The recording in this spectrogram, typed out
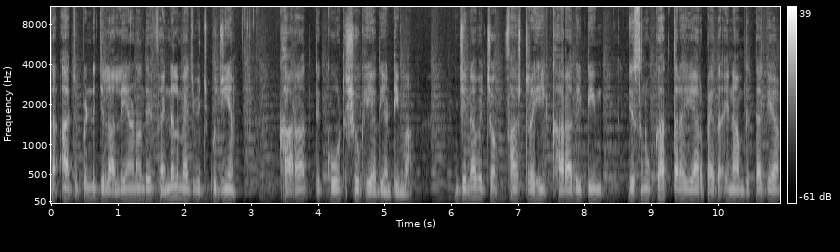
ਤਾਂ ਅੱਜ ਪਿੰਡ ਜਲਾਲਿਆਣਾ ਦੇ ਫਾਈਨਲ ਮੈਚ ਵਿੱਚ ਪੁੱਜੀਆਂ ਖਾਰਾ ਤੇ ਕੋਟ ਸ਼ੁਖੀਆ ਦੀਆਂ ਟੀਮਾਂ, ਜਿਨ੍ਹਾਂ ਵਿੱਚੋਂ ਫਸਟ ਰਹੀ ਖਾਰਾ ਦੀ ਟੀਮ, ਜਿਸ ਨੂੰ 71000 ਰੁਪਏ ਦਾ ਇਨਾਮ ਦਿੱਤਾ ਗਿਆ,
